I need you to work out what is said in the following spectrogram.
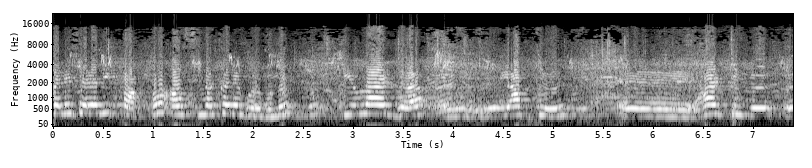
Kale Seramik Vakfı aslında Kale grubunun yıllarca e, yaptığı e, her türlü e,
